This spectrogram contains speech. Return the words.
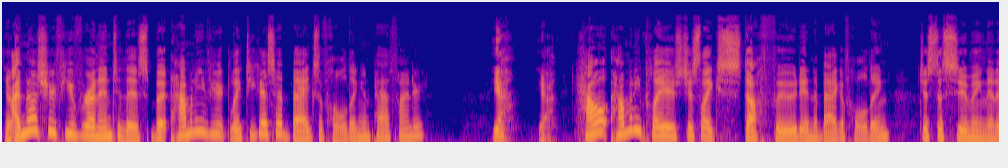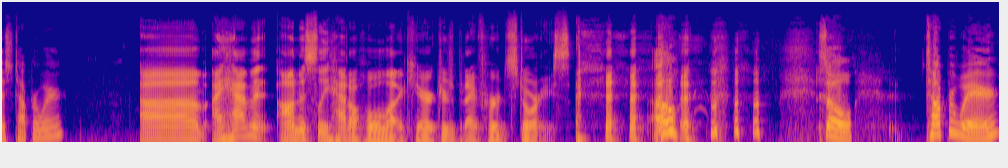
Yep. I'm not sure if you've run into this, but how many of your like do you guys have bags of holding in Pathfinder? Yeah, yeah. How how many players just like stuff food in a bag of holding, just assuming that it's Tupperware? Um, I haven't honestly had a whole lot of characters, but I've heard stories. Oh, so Tupperware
